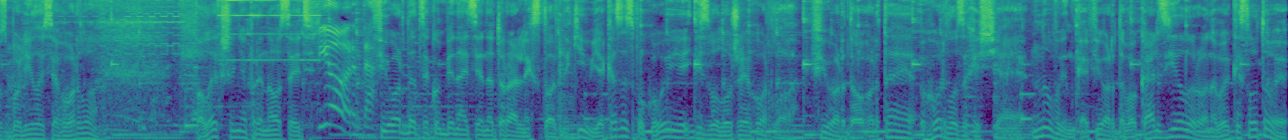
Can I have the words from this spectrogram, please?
Розболілося горло? Полегшення приносить Фьорда. Фіорда це комбінація натуральних складників, яка заспокоює і зволожує горло. Фіорда огортає, горло захищає. Новинка Фіорда Вокаль з гіалуроновою кислотою.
